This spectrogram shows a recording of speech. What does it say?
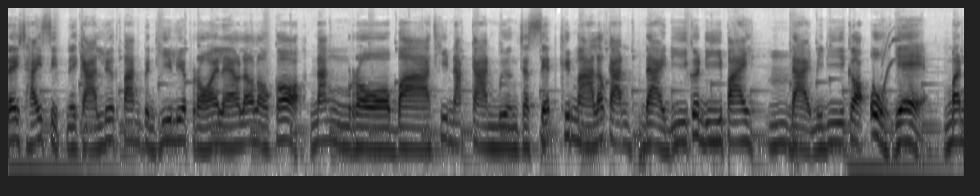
ได้ใช้สิทธิ์ในการเลือกตั้งเป็นที่เรียบร้อยแล้ว แล้วเราก็นั่งรอบาร์ที่นักการเมืองจะเซตขึ้นมาแล้วกันได้ดีก็ดีไป ได้ไม่ดีก็โอ้แย่ มัน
